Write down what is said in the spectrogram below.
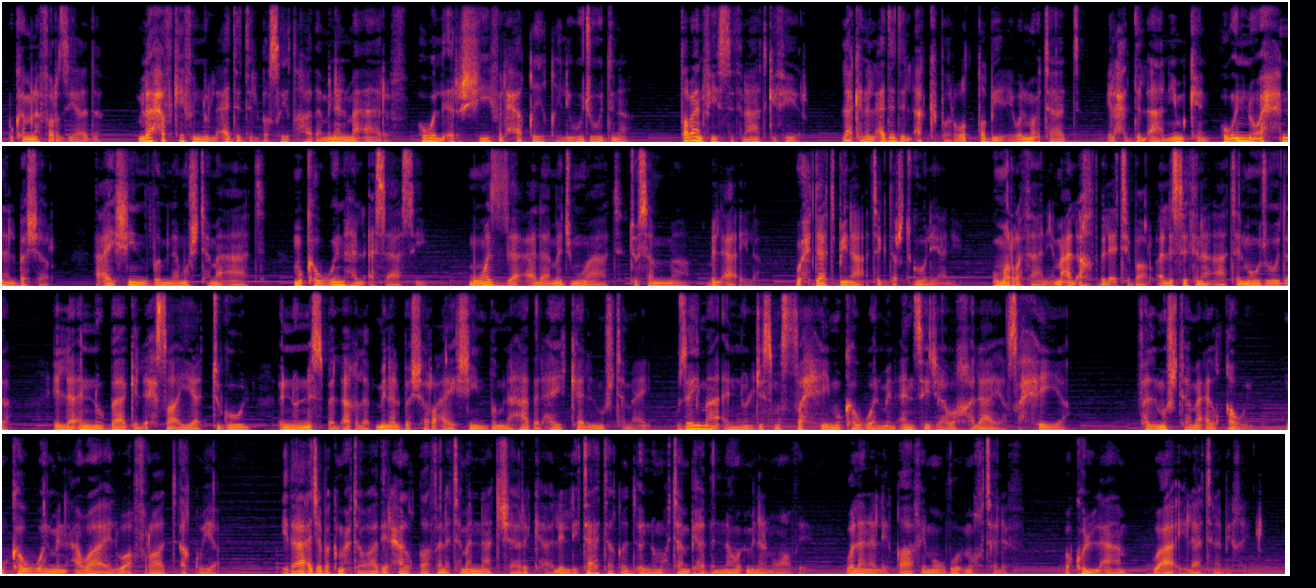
وكم نفر زيادة ملاحظ كيف أنه العدد البسيط هذا من المعارف هو الإرشيف الحقيقي لوجودنا؟ طبعا في استثناءات كثير لكن العدد الأكبر والطبيعي والمعتاد إلى حد الآن يمكن هو أنه إحنا البشر عايشين ضمن مجتمعات مكونها الأساسي موزع على مجموعات تسمى بالعائلة. وحدات بناء تقدر تقول يعني. ومرة ثانية مع الأخذ بالاعتبار الاستثناءات الموجودة إلا أنه باقي الإحصائيات تقول أنه النسبة الأغلب من البشر عايشين ضمن هذا الهيكل المجتمعي. وزي ما أنه الجسم الصحي مكون من أنسجة وخلايا صحية فالمجتمع القوي مكون من عوائل وأفراد أقوياء. إذا أعجبك محتوى هذه الحلقة فنتمنى تشاركها للي تعتقد أنه مهتم بهذا النوع من المواضيع. ولنا لقاء في موضوع مختلف وكل عام وعائلاتنا بخير.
